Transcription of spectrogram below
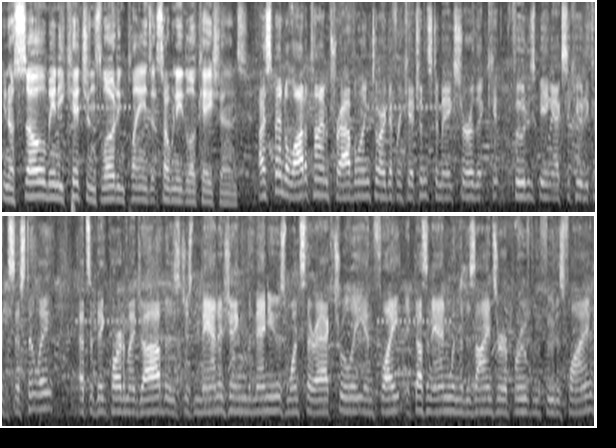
you know, so many kitchens loading planes at so many locations? I spend a lot of time traveling to our different kitchens to make sure that food is being executed consistently. That's a big part of my job, is just managing the menus once they're actually in flight. It doesn't end when the designs are approved and the food is flying.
